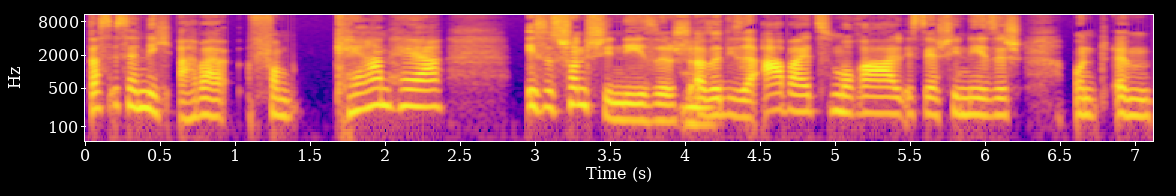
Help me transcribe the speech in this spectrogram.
Das ist er nicht. Aber vom Kern her ist es schon chinesisch. Mhm. Also diese Arbeitsmoral ist sehr chinesisch und ähm,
